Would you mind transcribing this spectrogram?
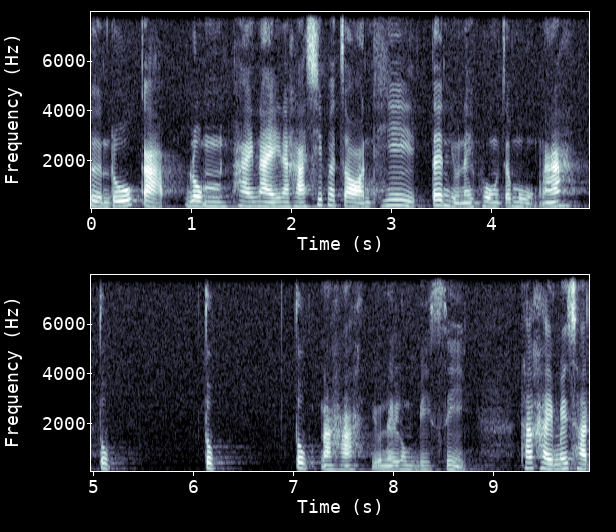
ตื่นรู้กับลมภายในนะคะ ชีพจรที่เต้นอยู่ในโพรงจมูกนะ ตุบ ตุบ ตุบนะคะ อยู่ในลม B4 ถ้าใครไม่ชัด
